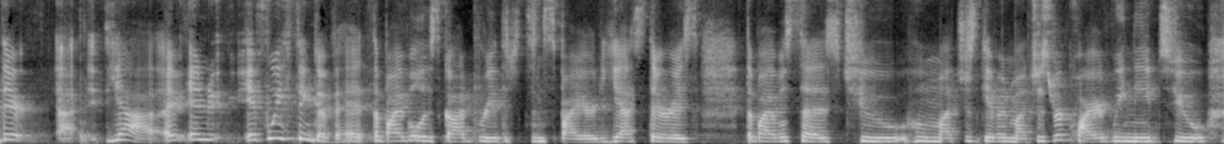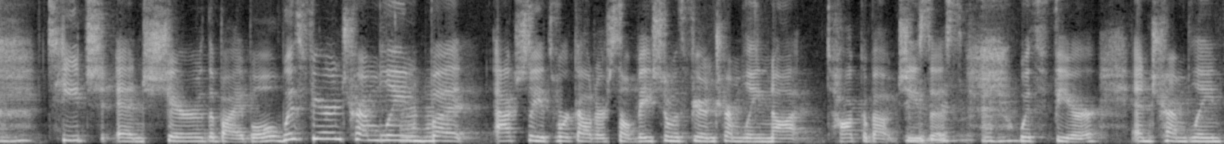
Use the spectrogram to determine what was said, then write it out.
there uh, yeah and if we think of it the bible is god breathed it's inspired. Yes there is the bible says to whom much is given much is required. We need to mm-hmm. teach and share the bible with fear and trembling mm-hmm. but actually it's work out our salvation with fear and trembling not talk about mm-hmm. jesus with fear and trembling.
